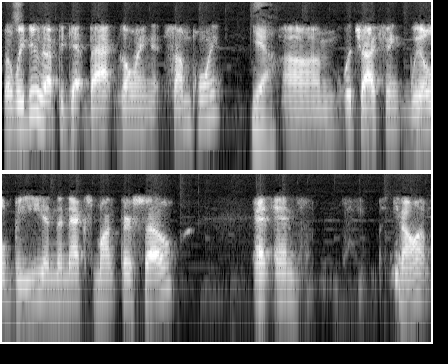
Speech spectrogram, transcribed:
But we do have to get back going at some point, Yeah. um, which I think will be in the next month or so. And and you know, I'm,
